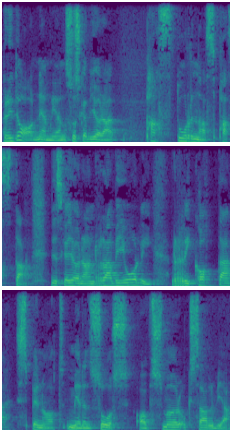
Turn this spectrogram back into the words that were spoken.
För idag nämligen så ska vi göra pastornas pasta. Vi ska göra en ravioli, ricotta, spenat med en sås av smör och salvia.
